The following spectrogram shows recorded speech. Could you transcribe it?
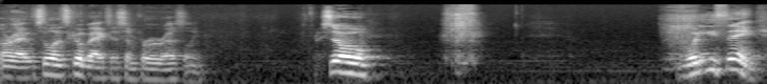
All right. So let's go back to some pro wrestling. So. What do you think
